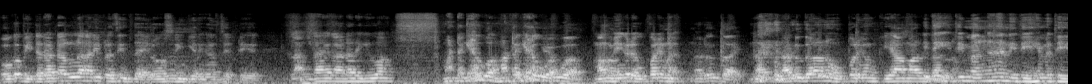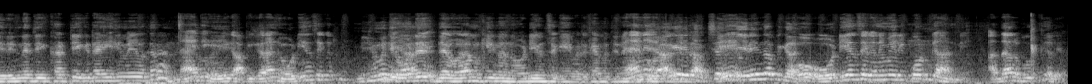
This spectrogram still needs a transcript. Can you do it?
ඕක පිට රටවල හරි ප්‍රසිද්ධයි රෝස්ටිං කියන concept එක. ලංකාවේ කාට හරි කිව්වා මට ගැහුවා මට ගැහුවා. ගැහුවා. මම මේකට උඩරිම නඩුද්දායි. නඩු දාන උඩරිම ක්‍රියාමාර්ග ඉතින් ඉතින් මං අහන්නේ ඉතින් එහෙම තේරෙන්නේ නැති කට්ටියකට ඇයි එහෙම ඒව කරන්නේ? නෑ ඉතින් ඒක අපි කරන්නේ ඔඩියන්ස් එකට. මෙහෙම ඉතින් දැන් ඔයාම කියන ඔඩියන්ස් එකේ ඒවට කැමති නෑ. නෑ එයාගේ ලක්ෂණ ඉඳ අපි ගන්න. ඔව් ඔඩියන්ස් එක නෙමෙයි රිපෝට් ගන්නෙ. අදාළ පුද්ගලයා.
